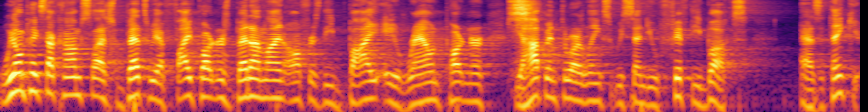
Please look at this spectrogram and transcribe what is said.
wewantpicks.com slash bets. We have five partners. Bet Online offers the buy a round partner. You hop in through our links. We send you 50 bucks as a thank you.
